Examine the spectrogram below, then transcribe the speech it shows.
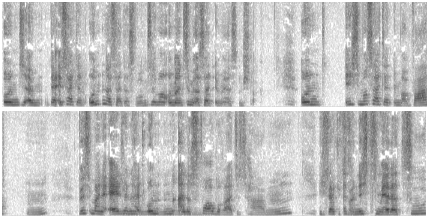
und ähm, da ist halt dann unten, das ist halt das Wohnzimmer und mein Zimmer ist halt im ersten Stock. Und ich muss halt dann immer warten, bis meine Eltern halt unten alles vorbereitet haben. Ich sag jetzt Also mal nichts mehr dazu.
